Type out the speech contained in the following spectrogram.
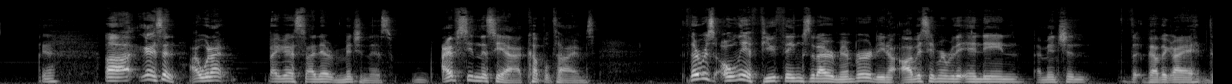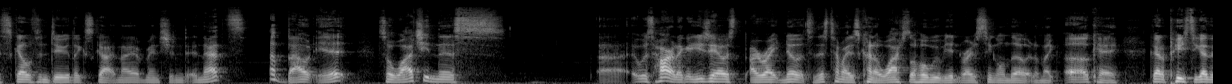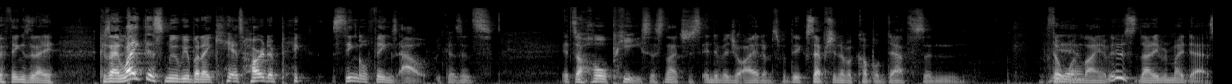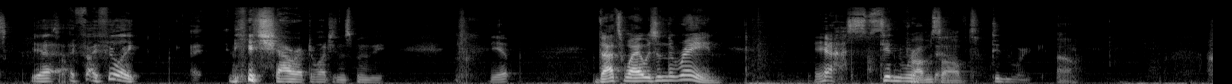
Yeah. Uh, like I said, I when I I guess I never mentioned this. I've seen this yeah a couple times. There was only a few things that I remembered. You know, obviously I remember the ending. I mentioned the, the other guy, the skeleton dude, like Scott and I have mentioned, and that's about it. So watching this, uh, it was hard. Like usually I was I write notes, and this time I just kind of watched the whole movie, didn't write a single note. And I'm like, oh, okay, got to piece together things that I because I like this movie, but I can't. It's hard to pick single things out because it's it's a whole piece. It's not just individual items, with the exception of a couple deaths and the Yeah. one line of it was not even my desk. Yeah, I f I I, feel like I need a shower after watching this movie. Yep. That's why I was in the rain. Yeah. Didn't work. Problem though. solved. Didn't work. Oh.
